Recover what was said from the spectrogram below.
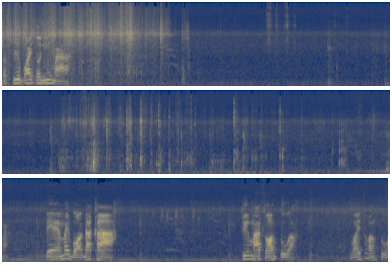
เราซื้อไว้ตัวนี้มา แต่ไม่บอกราคา ซื้อมาสองตัว ไว้สองตัว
